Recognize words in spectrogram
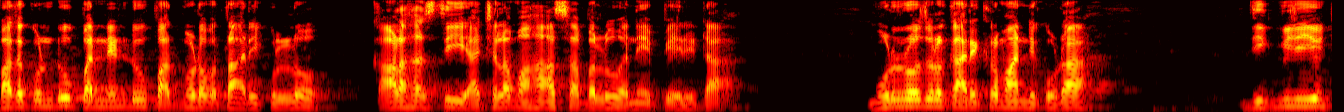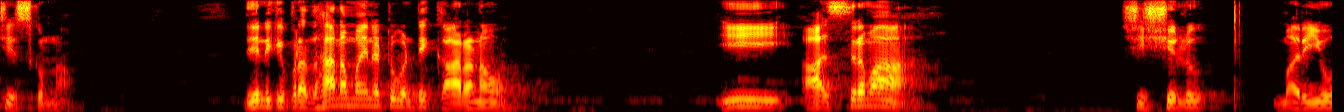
పదకొండు పన్నెండు పదమూడవ తారీఖుల్లో కాళహస్తి అచల మహాసభలు అనే పేరిట మూడు రోజుల కార్యక్రమాన్ని కూడా దిగ్విజయం చేసుకున్నాం. దీనికి ప్రధానమైనటువంటి కారణం ఈ ఆశ్రమ శిష్యులు మరియు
